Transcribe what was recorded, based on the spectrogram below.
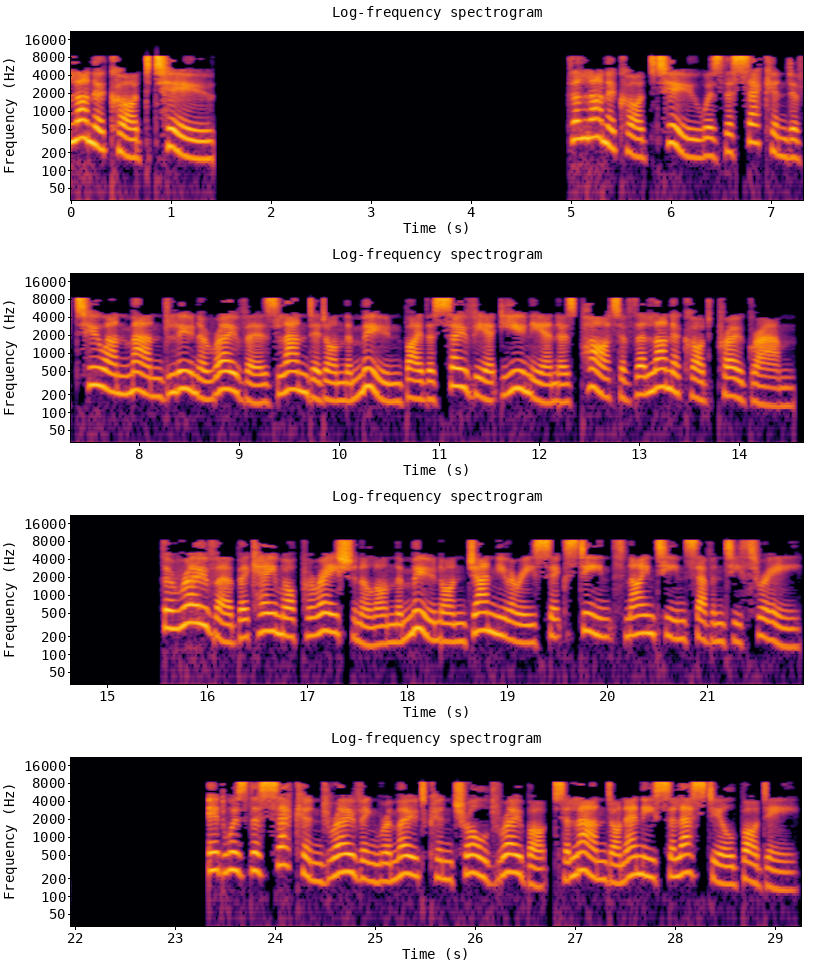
Lunokhod 2. The Lunokhod 2 was the second of two unmanned lunar rovers landed on the Moon by the Soviet Union as part of the Lunokhod program. The rover became operational on the Moon on January 16, 1973. It was the second roving remote-controlled robot to land on any celestial body.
